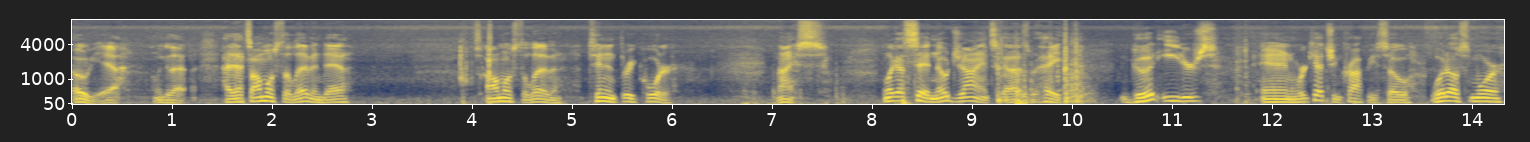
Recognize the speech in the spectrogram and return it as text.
Oh yeah, look at that. Hey, that's almost 11, Dad. It's almost 11. 10 and three quarter. Nice. Like I said, no giants, guys, but hey, good eaters and we're catching crappie. So what else more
